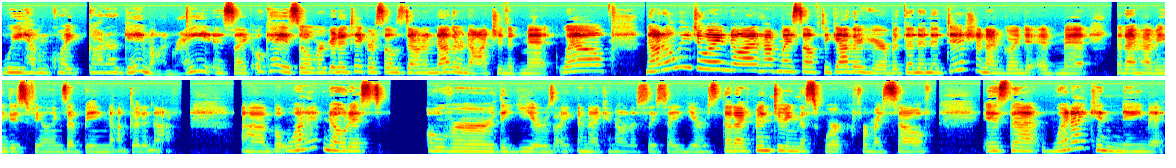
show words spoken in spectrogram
we haven't quite got our game on, right? It's like, okay, so we're going to take ourselves down another notch and admit, well, not only do I not have myself together here, but then in addition, I'm going to admit that I'm having these feelings of being not good enough. Um, but what I've noticed over the years, I, and I can honestly say years, that I've been doing this work for myself is that when I can name it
